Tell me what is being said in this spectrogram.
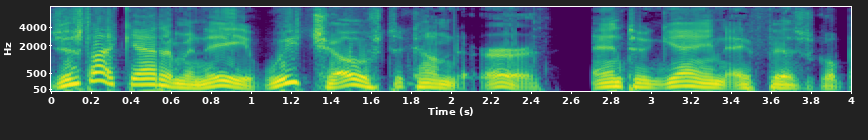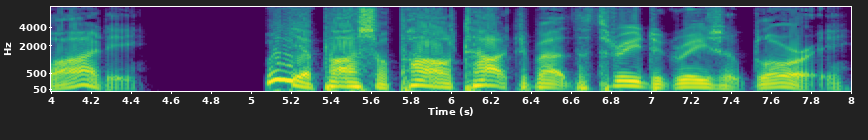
Just like Adam and Eve, we chose to come to earth and to gain a physical body. When the Apostle Paul talked about the three degrees of glory,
